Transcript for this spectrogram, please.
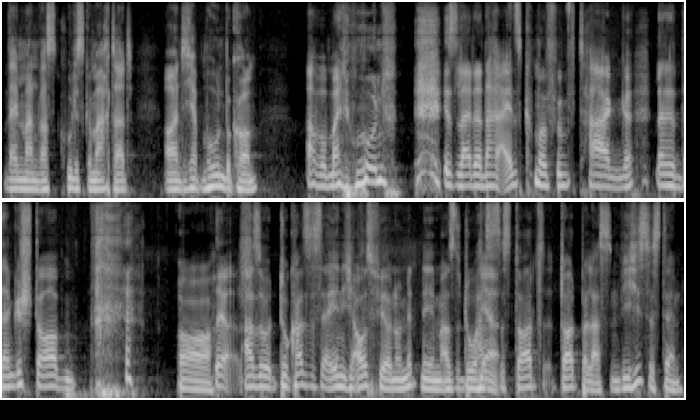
wenn man was Cooles gemacht hat. Und ich habe ein Huhn bekommen. Aber mein Huhn ist leider nach 1,5 Tagen leider dann gestorben. Oh, ja. also du kannst es ja eh nicht ausführen und mitnehmen. Also du hast ja. es dort, dort belassen. Wie hieß es denn?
